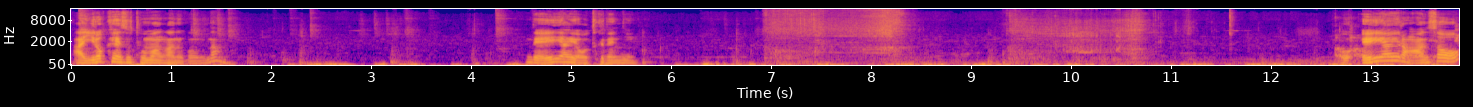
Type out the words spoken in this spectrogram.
아 이렇게 해서 도망가는 거구나 근데 AI 어떻게 됐니? 어, AI랑 안 싸워?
